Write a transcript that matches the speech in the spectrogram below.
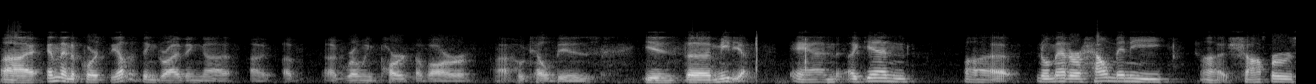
And then of course, the other thing driving a growing part of our hotel biz is the media. And again, uh, no matter how many uh, shoppers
